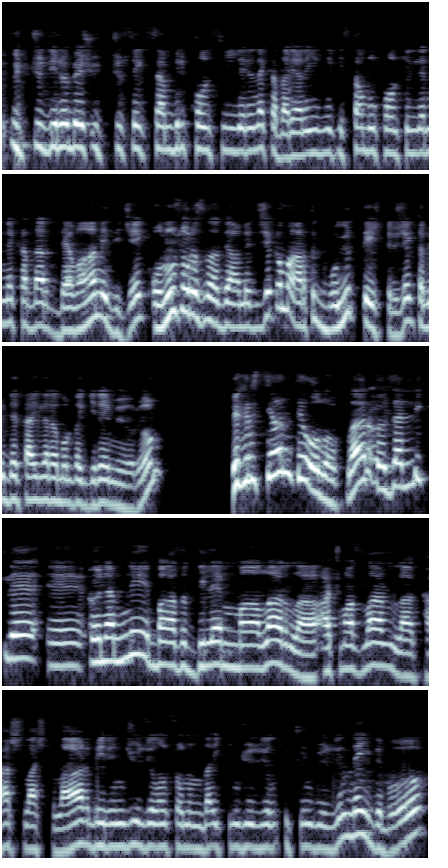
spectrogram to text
325-381 konsillerine kadar yani İznik İstanbul konsillerine kadar devam edecek. Onun sonrasında devam edecek ama artık boyut değiştirecek. Tabii detaylara burada giremiyorum. Ve Hristiyan teologlar özellikle e, önemli bazı dilemmalarla, açmazlarla karşılaştılar. Birinci yüzyılın sonunda, ikinci yüzyıl, üçüncü yüzyıl neydi bu?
